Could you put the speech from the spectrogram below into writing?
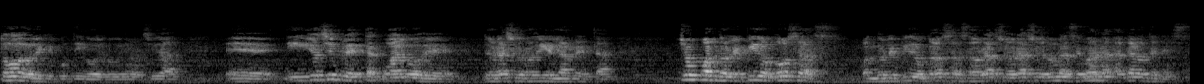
todo el Ejecutivo del Gobierno de la Ciudad, eh, y yo siempre destaco algo de, de Horacio Rodríguez Larreta, yo cuando le pido cosas, cuando le pido cosas a Horacio, Horacio en una semana, acá lo tenés.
